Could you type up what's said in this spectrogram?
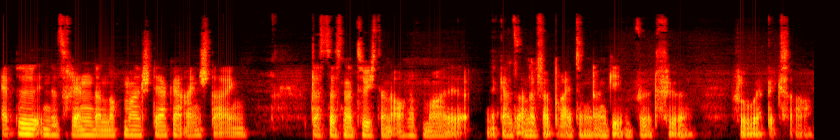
Apple in das Rennen dann nochmal stärker einsteigen, dass das natürlich dann auch nochmal eine ganz andere Verbreitung dann geben wird für, für WebXR.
